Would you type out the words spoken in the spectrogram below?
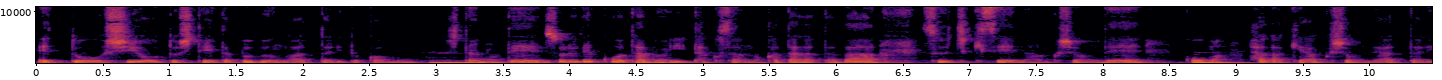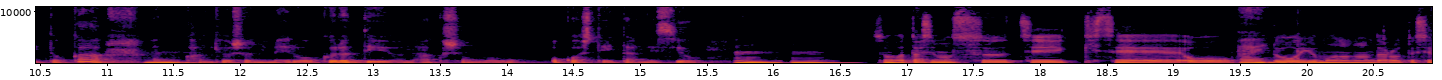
えっと、しようとしていた部分があったりとかもしたので、うん、それでこう多分たくさんの方々が数値規制のアクションでこう、まあ、はがきアクションであったりとか、うん、あの環境省にメールを送るっていうようなアクションを起こしていたんですよ。うんうん。そう私も数値規制をどういうものなんだろうって調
